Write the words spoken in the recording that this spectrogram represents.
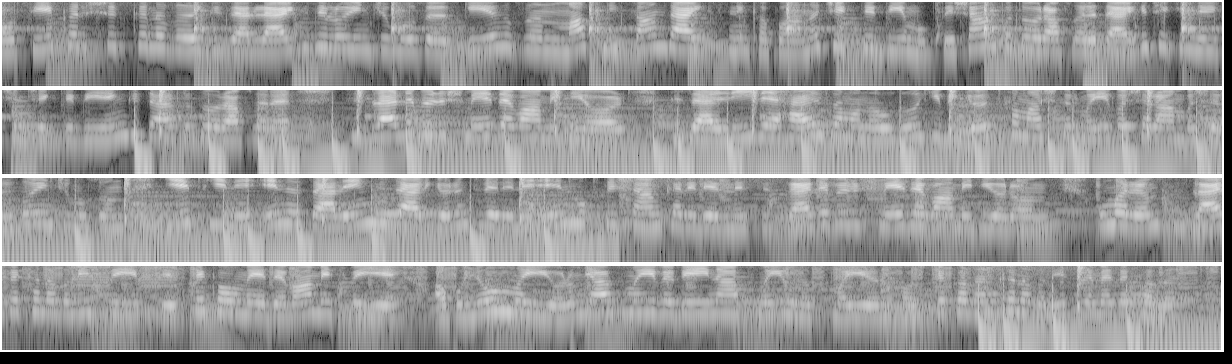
Ortaya Karışık kanalı güzeller güzel oyuncumuz Özge Yağız'ın Mak Nisan dergisinin kapağına çektirdiği muhteşem fotoğrafları, dergi çekimleri için çektirdiği en güzel fotoğrafları sizlerle bölüşmeye devam ediyor. Güzelliğiyle her zaman olduğu gibi göz kamaştırmayı başaran başarılı oyuncumuzun yepyeni, en özel, en güzel görüntülerini, en muhteşem karelerini sizlerle bölüşmeye devam ediyorum. Umarım sizler de kanalımı izleyip destek olmaya devam etmeyi, abone olmayı, yorum yazmayı ve beğeni atmayı unutmayın. Hoşçakalın, kanalımı izlemede kalın.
